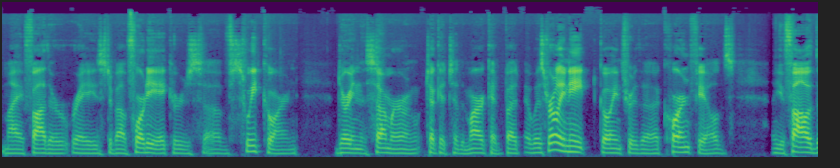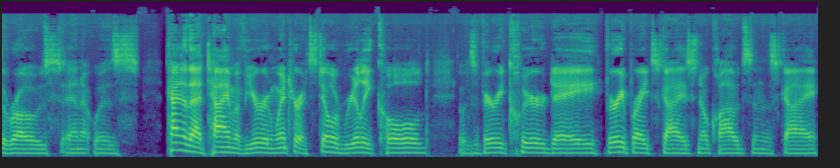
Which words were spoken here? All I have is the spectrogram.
My father raised about 40 acres of sweet corn during the summer and took it to the market. But it was really neat going through the cornfields. You followed the rows, and it was kind of that time of year in winter. It's still really cold. It was a very clear day, very bright skies, no clouds in the sky.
